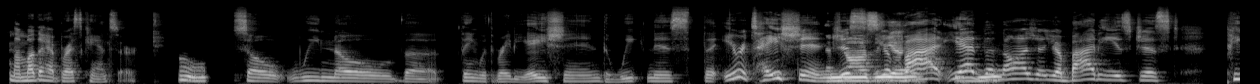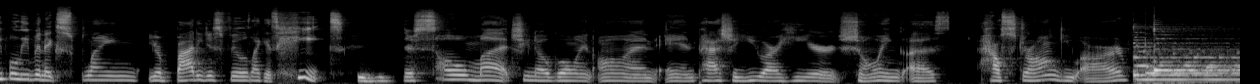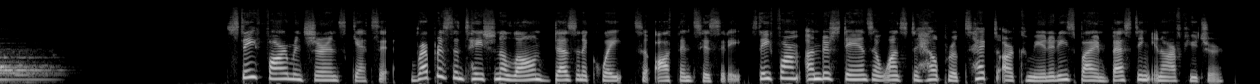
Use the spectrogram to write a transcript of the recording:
My mother had breast cancer. Oh. So we know the thing with radiation, the weakness, the irritation, the just nausea. your body. Yeah, mm-hmm. the nausea. Your body is just people even explain your body just feels like it's heat. Mm-hmm. There's so much, you know, going on. And Pasha, you are here showing us how strong you are. State Farm Insurance gets it. Representation alone doesn't equate to authenticity. State Farm understands and wants to help protect our communities by investing in our future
